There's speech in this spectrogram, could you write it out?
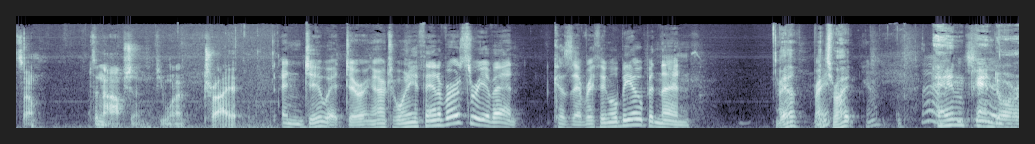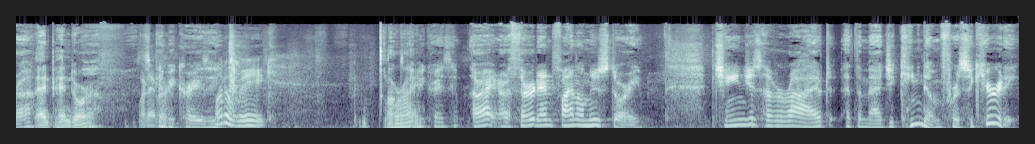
so it's an option if you want to try it. and do it during our 20th anniversary event because everything will be open then. yeah, that's right. Yeah. and Pandora. And Pandora. It's Whatever. gonna be crazy. What a week. All That'd be crazy. All right, our third and final news story. Changes have arrived at the Magic Kingdom for security.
